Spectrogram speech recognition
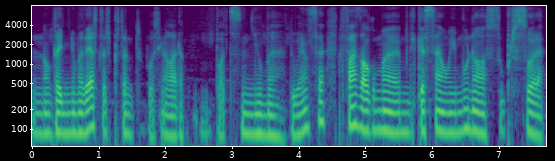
Não tenho nenhuma destas, portanto vou assinalar hipótese nenhuma doença. Faz alguma medicação imunossupressora?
